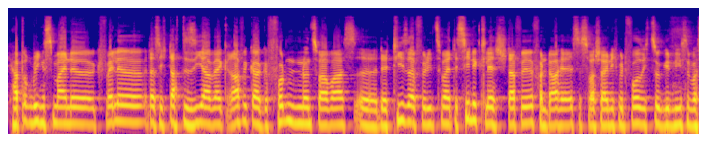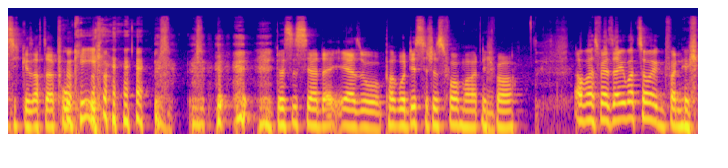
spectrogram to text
Ich habe übrigens meine Quelle, dass ich dachte, sie wäre Grafiker, gefunden. Und zwar war es äh, der Teaser für die zweite Cineclash-Staffel. Von daher ist es wahrscheinlich mit Vorsicht zu genießen, was ich gesagt habe. Okay. Das ist ja da eher so parodistisches Format, nicht wahr? Aber es wäre sehr überzeugend, fand ich.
